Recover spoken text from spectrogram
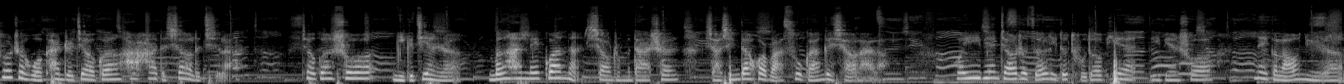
说着，我看着教官，哈哈的笑了起来。教官说：“你个贱人，门还没关呢，笑这么大声，小心待会儿把宿管给笑来了。”我一边嚼着嘴里的土豆片，一边说：“那个老女人，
